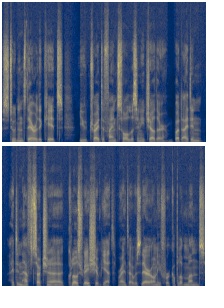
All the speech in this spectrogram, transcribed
students there, the kids, you tried to find solace in each other, but I didn't I didn't have such a close relationship yet, right? I was there only for a couple of months.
